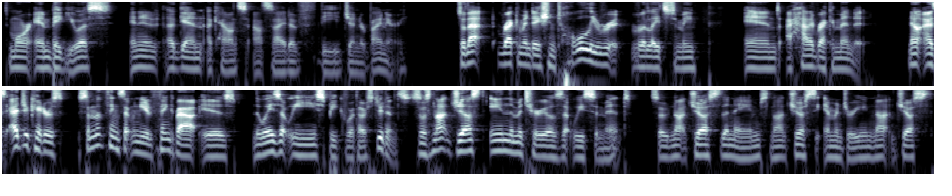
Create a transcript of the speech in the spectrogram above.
It's more ambiguous, and it again accounts outside of the gender binary. So that recommendation totally re- relates to me, and I highly recommend it. Now, as educators, some of the things that we need to think about is the ways that we speak with our students. So it's not just in the materials that we submit, so not just the names, not just the imagery, not just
